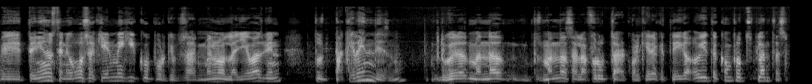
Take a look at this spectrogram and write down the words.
eh, teniendo este negocio aquí en México, porque pues al menos la llevas bien, pues ¿para qué vendes, no? Hubieras mandado, pues mandas a la fruta a cualquiera que te diga, oye, te compro tus plantas.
